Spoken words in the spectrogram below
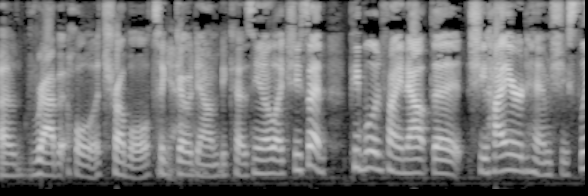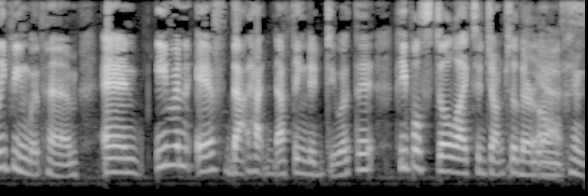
a rabbit hole of trouble to Yeah. go down because you know like she said people would find out that she hired him she's sleeping with him and even if that had nothing to do with it people still like to jump to their Yes. own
